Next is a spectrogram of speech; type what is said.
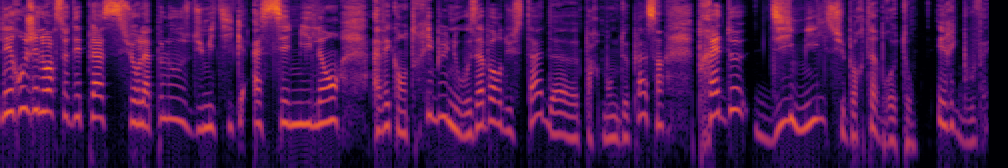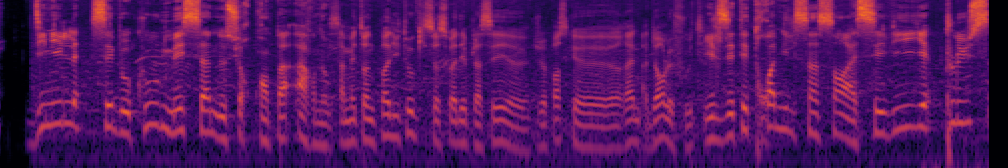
Les Rouges et Noirs se déplacent sur la pelouse du mythique AC Milan, avec en tribune ou aux abords du stade, euh, par manque de place, hein, près de 10 000 supporters bretons. Éric Bouvet. 10 000, c'est beaucoup, mais ça ne surprend pas Arnaud. Ça m'étonne pas du tout qu'ils se soient déplacés. Euh, je pense que Rennes adore le foot. Ils étaient 3500 à Séville, plus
